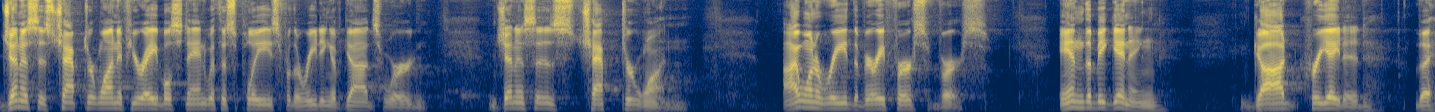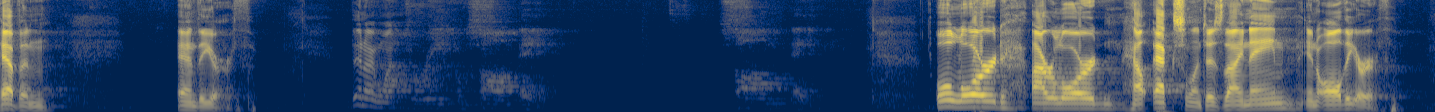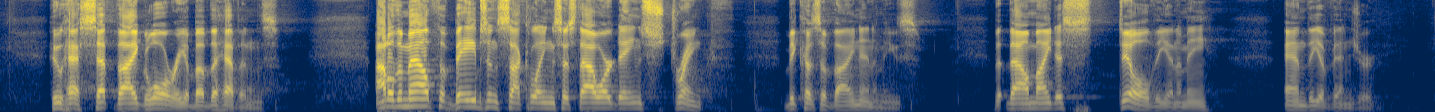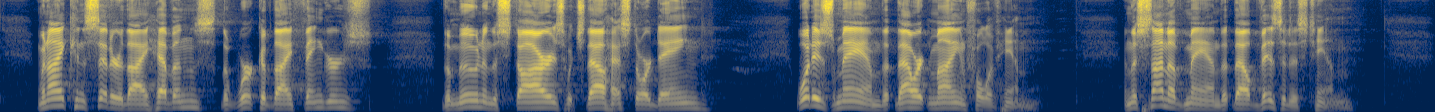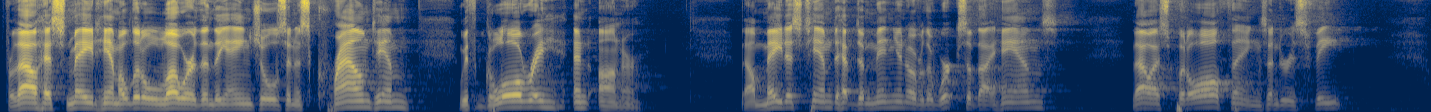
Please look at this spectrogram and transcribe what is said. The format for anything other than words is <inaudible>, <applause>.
Genesis chapter 1, if you're able, stand with us, please, for the reading of God's word. Genesis chapter 1. I want to read the very first verse. In the beginning, God created the heaven and the earth. Then I want to read from Psalm 8. Psalm 8. O Lord, our Lord, how excellent is thy name in all the earth who hast set thy glory above the heavens. Out of the mouth of babes and sucklings hast thou ordained strength because of thine enemies, that thou mightest still the enemy and the avenger. When I consider thy heavens, the work of thy fingers, the moon and the stars which thou hast ordained, what is man that thou art mindful of him, and the Son of Man that thou visitest him? For thou hast made him a little lower than the angels and hast crowned him with glory and honor. Thou madest him to have dominion over the works of thy hands. Thou hast put all things under his feet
